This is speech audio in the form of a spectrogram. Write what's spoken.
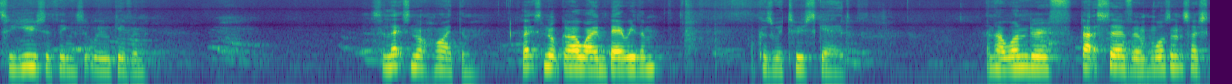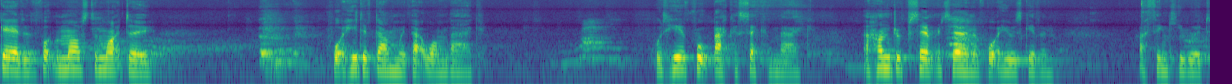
to use the things that we were given. So let's not hide them. Let's not go away and bury them because we're too scared. And I wonder if that servant wasn't so scared of what the master might do, what he'd have done with that one bag. Would he have brought back a second bag? A 100% return of what he was given? I think he would.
